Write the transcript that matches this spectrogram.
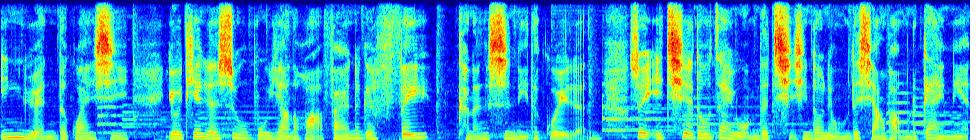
因缘的关系。有一天人事物不一样的话，反而那个非可能是你的贵人。所以一切都在于我们的起心动念、我们的想法、我们的概念。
